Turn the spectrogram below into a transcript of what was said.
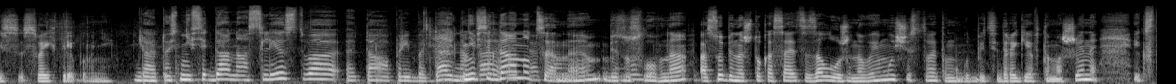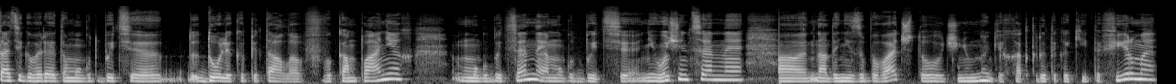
из своих требований. Да, то есть не всегда наследство – это прибыль, да? Иногда не всегда оно ценное, безусловно. Особенно, что касается заложенного имущества. Это могут быть и дорогие автомашины. И, кстати говоря, это могут быть э, доли капитала в компаниях. Могут быть ценные, а могут быть э, не очень ценные. А, надо не забывать, что очень у многих открыты какие-то фирмы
